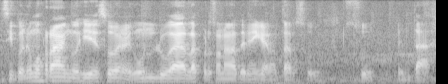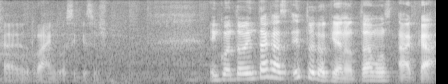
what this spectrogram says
si ponemos rangos y eso, en algún lugar las personas van a tener que anotar su, su ventaja, rangos y qué sé yo. En cuanto a ventajas, esto es lo que anotamos acá.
